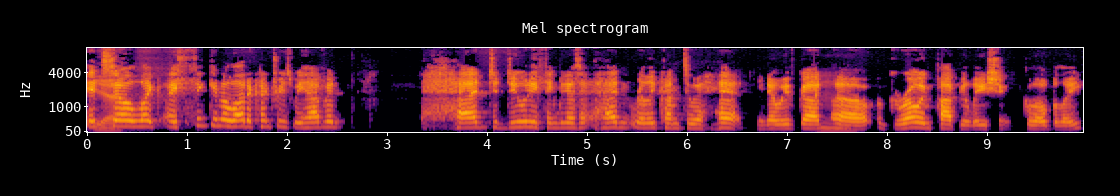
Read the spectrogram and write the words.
And yeah. so, like, I think in a lot of countries we haven't had to do anything because it hadn't really come to a head. You know, we've got mm. uh, a growing population globally.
